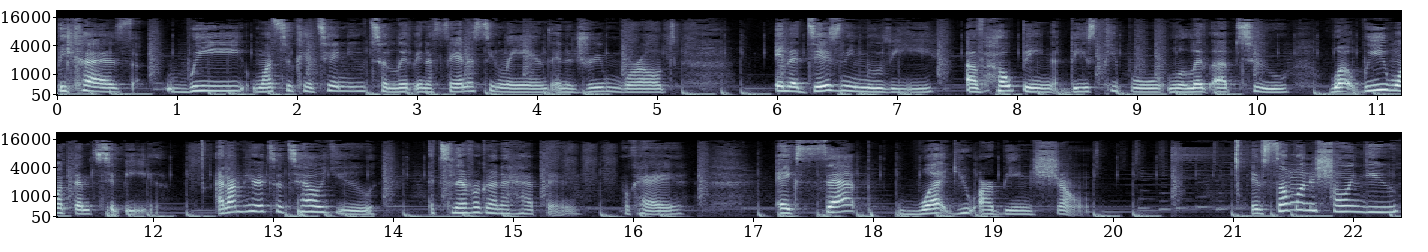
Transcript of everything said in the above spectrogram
because we want to continue to live in a fantasy land in a dream world in a Disney movie of hoping these people will live up to what we want them to be. And I'm here to tell you it's never going to happen, okay? Accept what you are being shown. If someone is showing you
